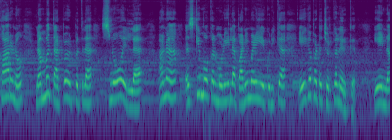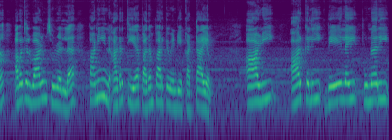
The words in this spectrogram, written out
காரணம் நம்ம தட்பவெட்பத்தில் ஸ்னோ இல்லை. ஆனால் எஸ்கிமோக்கள் மொழியில் பனிமழையை குறிக்க ஏகப்பட்ட சொற்கள் இருக்குது ஏன்னா அவர்கள் வாழும் சூழலில் பனியின் அடர்த்தியை பதம் பார்க்க வேண்டிய கட்டாயம். ஆழி ஆர்கலி வேலை புணரி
